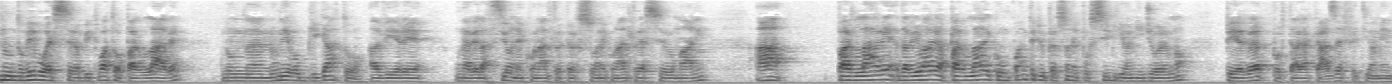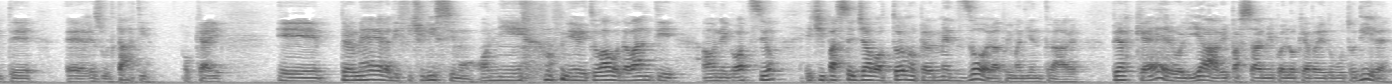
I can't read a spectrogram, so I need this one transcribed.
non dovevo essere abituato a parlare, non, non ero obbligato a avere una relazione con altre persone, con altri esseri umani, a parlare, ad arrivare a parlare con quante più persone possibili ogni giorno per portare a casa effettivamente eh, risultati, ok? E per me era difficilissimo, ogni, mi ritrovavo davanti a un negozio e ci passeggiavo attorno per mezz'ora prima di entrare, perché ero lì a ripassarmi quello che avrei dovuto dire,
